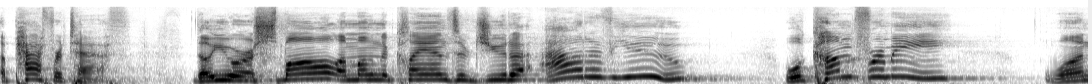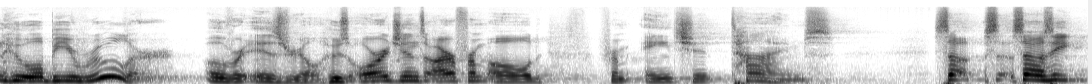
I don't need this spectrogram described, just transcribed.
Ephrathah, though you are small among the clans of Judah, out of you will come for me one who will be ruler over Israel, whose origins are from old, from ancient times. So, so, so as he,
